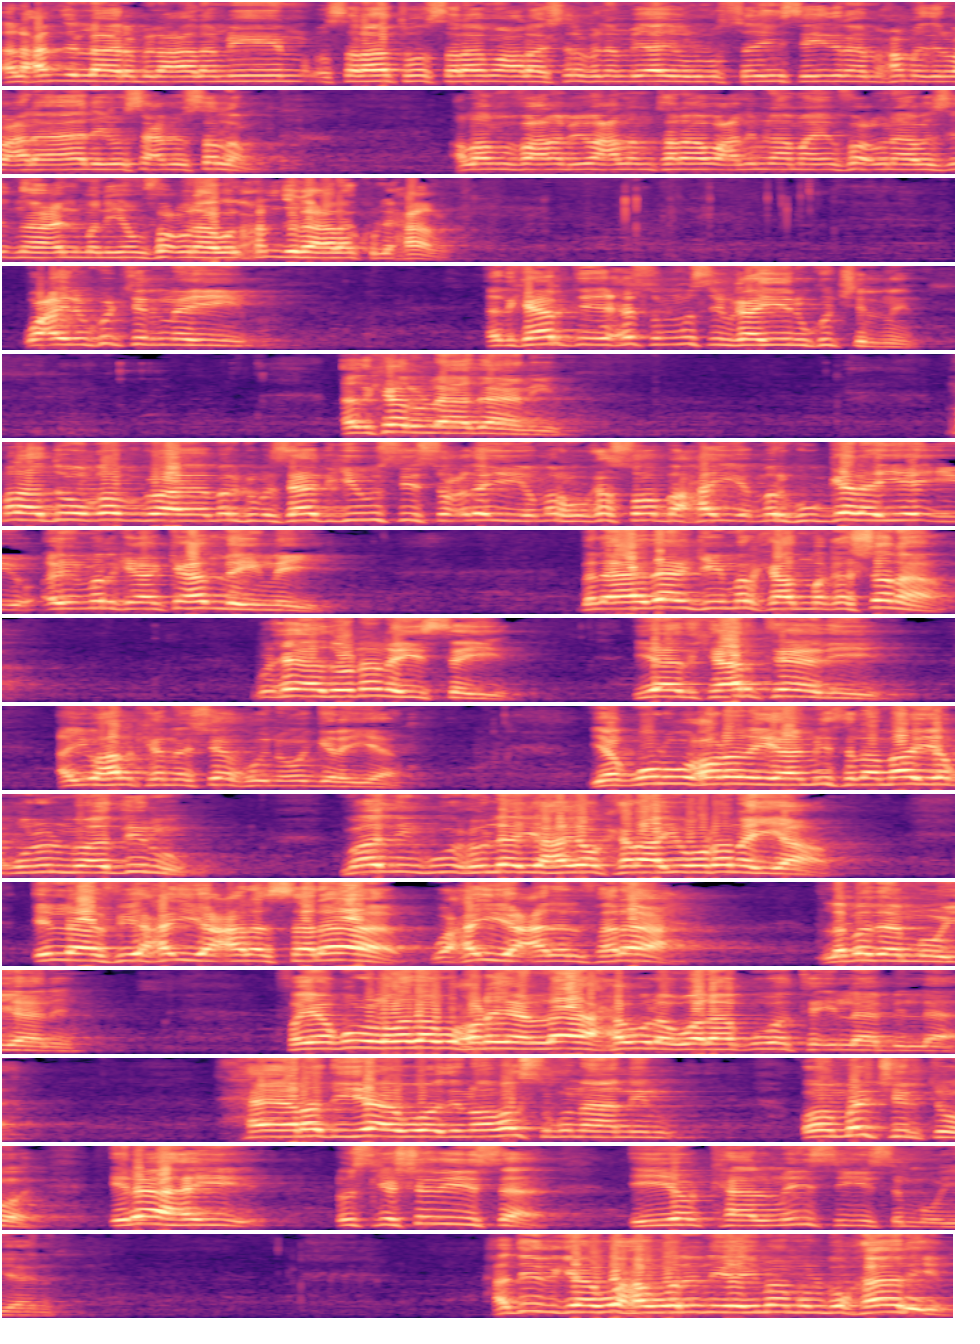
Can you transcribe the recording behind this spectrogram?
alxamdu lilahi rab اlcaalamiin wsalaatu wasalaamu calى ashraf اlanbiyaaءi wاlmursaliin sayidina mxamedi wcalى alihi wasaxbi waslm allahuma anfacna bima clamtana wclimna ma yanfacuna wzidna cilma ynfacuna walxamdu lilah calى kuli xaal waxaynu ku jirnay adkaartii xisn muslimka ayaynu ku jirnay adkaaru اlaadaani mar hadduu qofku markuu masaajidkii u sii socday iyo markuu ka soo baxay iyo markuu gelayay iyo aynu markaa ka hadlaynay bal aadaankii markaad maqashana wixii aada odhanaysay iyo adkaarteedii ayuu halkana sheekhu inooga gelayaa. Yaquulu wuxuu odhanayaa mithla maa yaquulu lmuadinu mu'adinku wuxuu leeyahay oo kale ayuu odhanayaa ilaa fi xaya cala asalaam wa xaya cala alfalaax. Labadaa mooyaane fayaquulu labadaa wuxu odhanayaan laa xawla walaa quwata ila billah xeelad iyo awood inooma sugnaanin oo ma jirto ilaahay cuskashadiisa iyo kaalmaysigiisa mooyaane xadiidkaa waxaa warinaya imaamu lbukhaari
